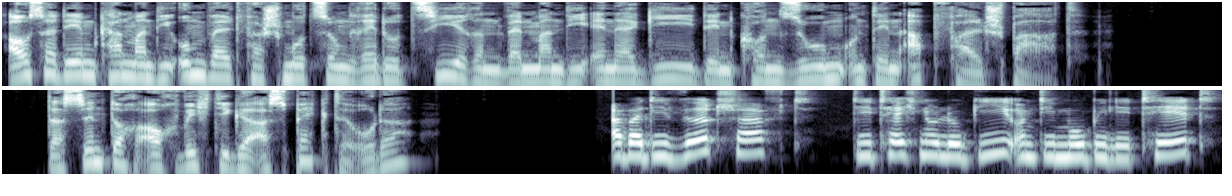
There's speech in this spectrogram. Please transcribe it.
Außerdem kann man die Umweltverschmutzung reduzieren, wenn man die Energie, den Konsum und den Abfall spart. Das sind doch auch wichtige Aspekte, oder? Aber die Wirtschaft, die Technologie und die Mobilität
